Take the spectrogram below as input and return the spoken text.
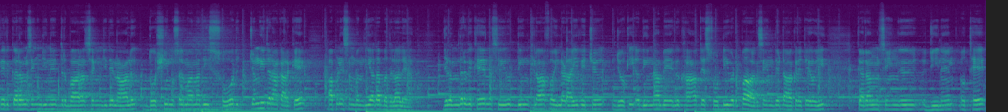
ਫਿਰ ਕਰਮ ਸਿੰਘ ਜੀ ਨੇ ਦਰਬਾਰਾ ਸਿੰਘ ਜੀ ਦੇ ਨਾਲ ਦੋਸ਼ੀ ਮੁਸਲਮਾਨਾਂ ਦੀ ਸੋਧ ਚੰਗੀ ਤਰ੍ਹਾਂ ਕਰਕੇ ਆਪਣੇ ਸੰਬੰਧੀਆਂ ਦਾ ਬਦਲਾ ਲਿਆ। ਜਲੰਧਰ ਵਿਖੇ ਨਸੀਰੁদ্ਦੀਨ ਖਿਲਾਫ ਹੋਈ ਲੜਾਈ ਵਿੱਚ, ਜੋ ਕਿ ਅਦੀਨਾ ਬੇਗ ਖਾਂ ਤੇ ਸੋਢੀ ਵਡਭਾਗ ਸਿੰਘ ਦੇ ਟਾਕਰੇ ਤੇ ਹੋਈ, ਕਰਮ ਸਿੰਘ ਜੀ ਨੇ ਉੱਥੇ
